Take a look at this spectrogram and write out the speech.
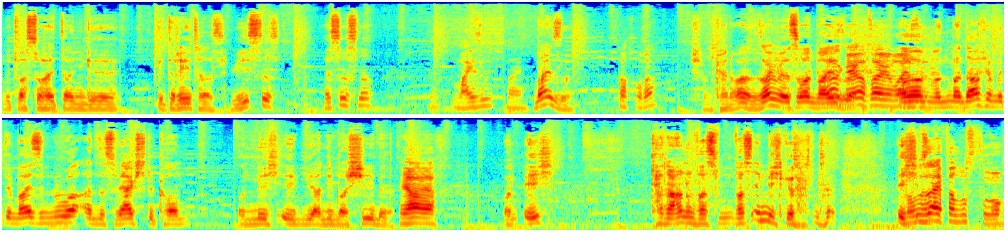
mit was du halt dann ge, gedreht hast. Wie hieß das? Weißt du es noch? Meisel? Nein. Meißel. Doch, oder? Ich habe keine Ahnung. Sagen wir, es war ein Meißel. Okay, ja, sagen wir aber Meisel. man, man darf ja mit dem Meißel nur an das Werkstück kommen und nicht irgendwie an die Maschine. Ja, ja. Und ich, keine Ahnung, was, was in mich geritten. Ich, hast einfach Lust drauf.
